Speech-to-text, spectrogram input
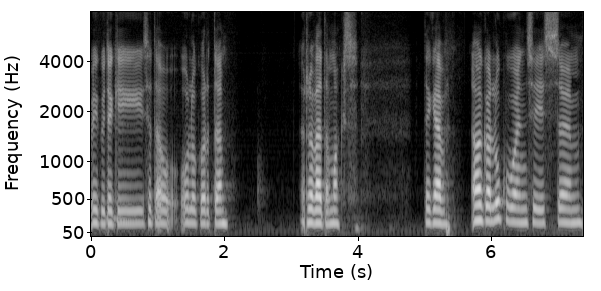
või kuidagi seda olukorda rõvedamaks tegev. aga lugu on siis ähm,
